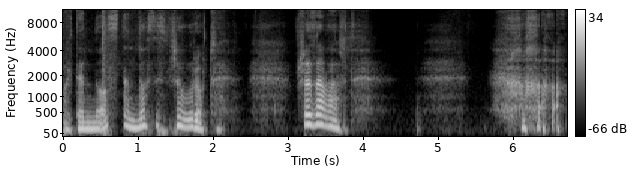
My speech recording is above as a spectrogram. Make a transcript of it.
Oj, ten nos, ten nos jest przeuroczy. Przezabawny.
